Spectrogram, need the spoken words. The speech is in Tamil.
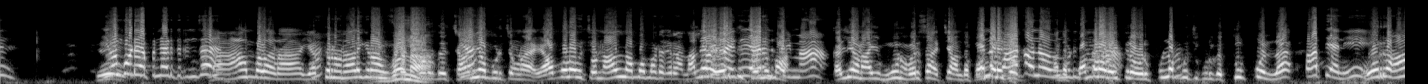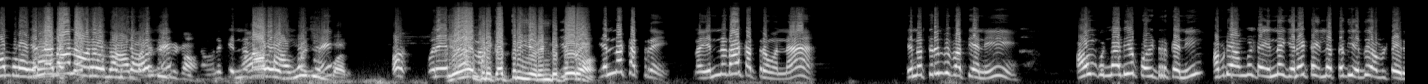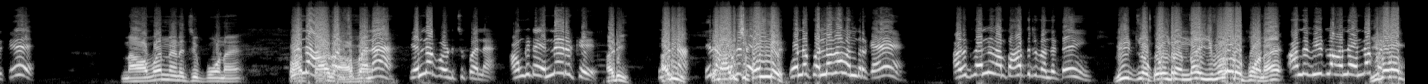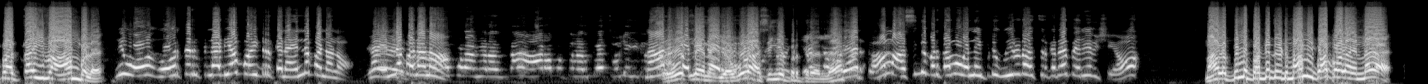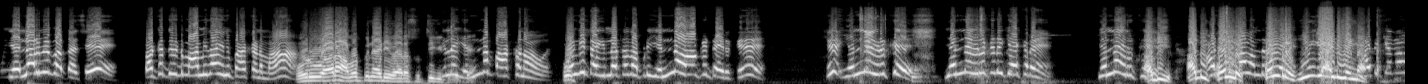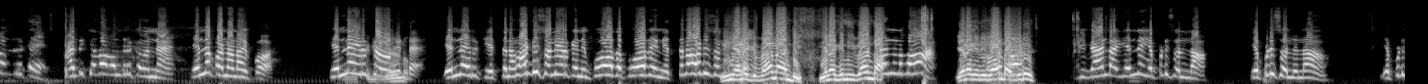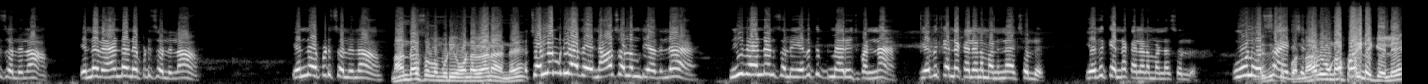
இவன் கூட பின்னாடி தெரிஞ்ச? ஆம்பளடா. எத்தனை நாளைக்கு நான்? சொல்றது? சரியா முடிச்சவன? எவ்வளவு சொன்னாலும் நம்ப மாட்டேங்கிறான். நல்லா தெரியுமா எடுத்து இது? யாருன்னு சொல்லுமா. தெரியுமா? கல்யாணம் ஆகி மூணு வருஷம் ஆச்சு. அந்த பொம்பளை அந்த? பொம்பளை வயித்துல ஒரு புள்ள பூச்சி கொடுக்க துப்பு இல்ல. பாத்தியா நீ? ஒரு ஆம்பளை உனக்கு என்னடா? பாரு. ஏன் இப்படி கத்துறீங்க ரெண்டு பேரும்? என்ன கத்துறேன்? நான் என்னடா கத்துறேன் உன்ன? என்ன திரும்பி பாத்தியா நீ? அவன் பின்னாடியே போயிட்டு இருக்க நீ? அப்படி அவங்கள்ட்ட என்ன என்கிட்ட இல்லாதது எது அவள்கிட்ட இருக்கு? நான் அவன் நினைச்சு போனேன். என்ன படிச்சு போன? என்ன படிச்சு போன? அவங்ககிட்ட என்ன இருக்கு? அடி அடி கொல்லு. உன்னை கொல்லதான் வந்திருக்கேன். அதுக்கு தானே நான் பாத்துட்டு வந்துட்டேன். வீட்டுல கொல்றேன் தான் இவளோட போனேன் அந்த வீட்ல வந்து என்ன இவளை பார்த்தா இவன் ஆம்பளை. நீ ஒருத்தர் பின்னாடியா போயிட்டு இருக்க நான் என்ன பண்ணணும்? நான் என்ன தான் ஆரம்பத்துல இருந்தே சொல்லிக்கிட்டு. என்ன எவ்வளவு அசிங்கப்படுத்துறல ஆமா அசிங்கப்படுத்தாம உன்னை இப்படி உயிரோட வச்சிருக்கிறதே பெரிய விஷயம். நாளை பின்ன பக்கத்து வீட்டு மாமி பாப்பாளா என்ன? எல்லாருமே பார்த்தாச்சே. பக்கத்து வீட்டு மாமி தான் இனி பாக்கணுமா ஒரு வாரம் அவ பின்னாடி வேற இல்ல சுத்திக்கிட்டு இருக்கு. என்ன பாக்கணும் உன்கிட்ட இல்லாதது அப்படி என்ன அவகிட்ட இருக்கு? என்ன இருக்கு? என்ன இருக்குன்னு கேக்குறேன். என்ன இருக்கு? அடி அடி கொல்லு அடிக்கதான் வந்திருக்கேன். கொல்லு இங்க அடி என்ன? அடிக்கதான் வந்திருக்கேன் என்ன பண்ணணும் இப்போ? என்ன இருக்கு அவகிட்ட? என்ன இருக்கு? எத்தனை வாட்டி சொல்லியிருக்கேன் நீ? போத போத எத்தனை வாட்டி நீ சொல்லி எனக்கு வேணாண்டி. எனக்கு நீ வேண்டாம். எனக்கு நீ வேண்டாம் விடு. நீ வேண்டாம். என்ன எப்படி சொல்லலாம்? எப்படி சொல்லலாம்? எப்படி சொல்லலாம்? என்ன வேண்டாம்னு எப்படி சொல்லலாம்? என்ன எப்படி சொல்லலாம்? நான் தான் சொல்ல முடியும் உன்னை வேணான்னு சொல்ல முடியாது நான் சொல்ல முடியாதுல்ல? நீ வேண்டாம்னு சொல்லு எதுக்கு மேரேஜ் பண்ண? எதுக்கு என்ன கல்யாணம் பண்ண? சொல்லு. எதுக்கு என்ன கல்யாணம் பண்ண சொல்லு? மூணு வருஷம் ஆயிடுச்சு. உங்க அப்பா கிட்ட கேளு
